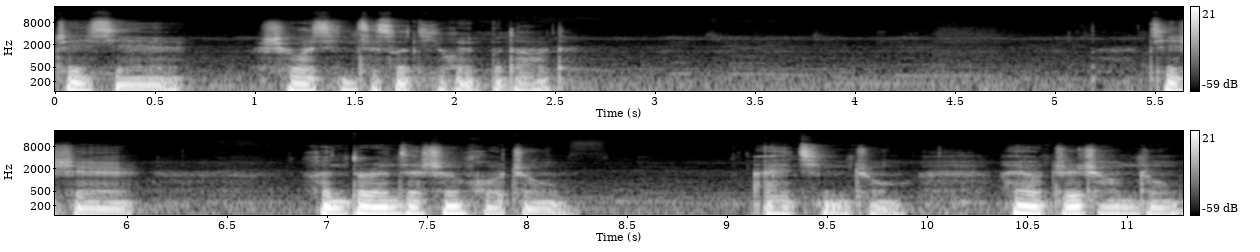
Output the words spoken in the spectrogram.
这些是我现在所体会不到的。其实，很多人在生活中、爱情中，还有职场中，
